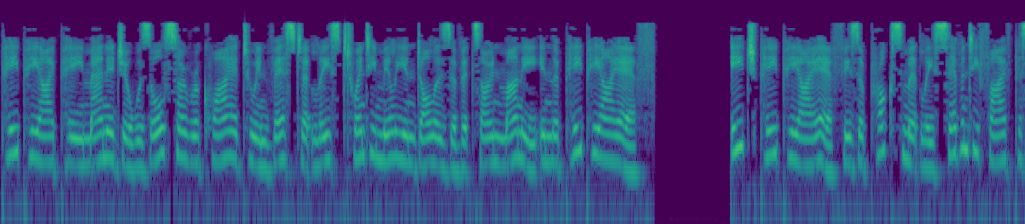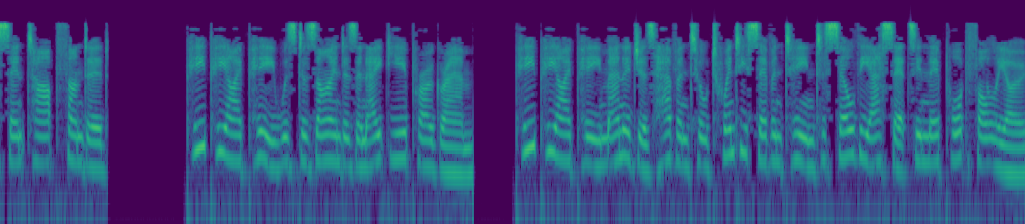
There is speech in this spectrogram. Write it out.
PPIP manager was also required to invest at least $20 million of its own money in the PPIF. Each PPIF is approximately 75% TARP funded. PPIP was designed as an eight-year program. PPIP managers have until 2017 to sell the assets in their portfolio.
